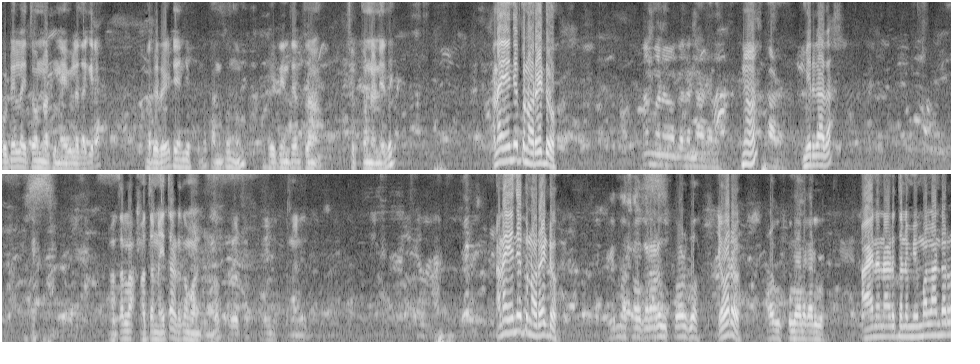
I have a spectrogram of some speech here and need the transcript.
పొటేళ్ళు అయితే ఉన్నట్లున్నాయి వీళ్ళ దగ్గర. మరి రేట్ ఏం చెప్తుందో కనుక్కుందాం. రేట్ ఎంత ఎంత చెప్తున్నా అనేది. అన్న ఏం చెప్తున్నావు రేటు? మీరు కాదా? ఓకే. అతల అతను అయితే అడగమంటున్నాడు రేటు ఏం చెప్తున్నా అనేది. అన్న ఏం చెప్తున్నావు? రేటు. ఎవరు? వెనక అడుగు ఆయన అడుగుతున్న మిమ్మల్ని అంటారు?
